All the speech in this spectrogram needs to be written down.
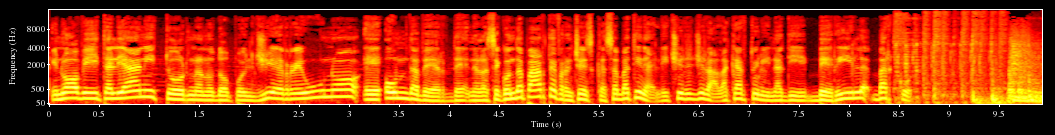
I nuovi italiani tornano dopo il GR1 e Onda Verde. Nella seconda parte Francesca Sabatinelli ci leggerà la cartolina di Beril Barcourt.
